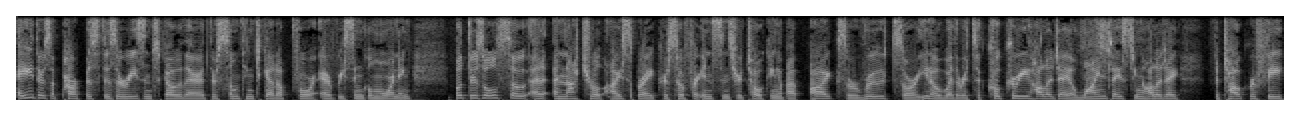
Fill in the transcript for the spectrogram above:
a, there's a purpose, there's a reason to go there, there's something to get up for every single morning. But there's also a, a, natural icebreaker. So, for instance, you're talking about bikes or routes, or, you know, whether it's a cookery holiday, a wine tasting holiday, photography.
